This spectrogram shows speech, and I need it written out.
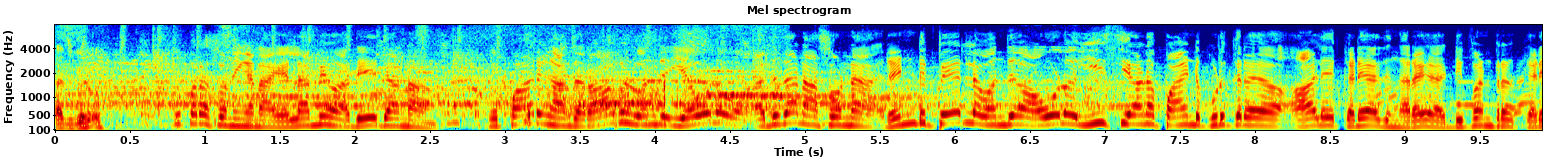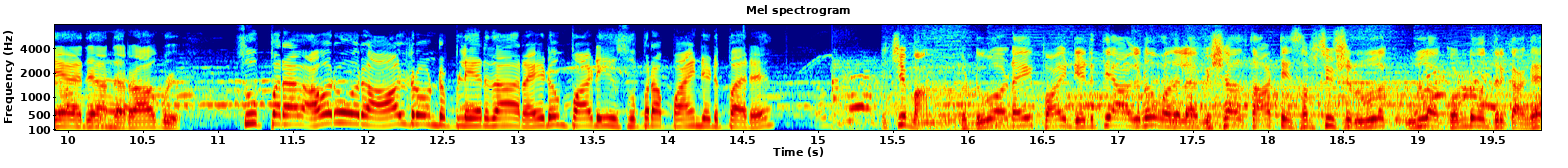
ராஜ்குரு சூப்பராக சொன்னீங்கண்ணா எல்லாமே அதே தானா இப்போ பாருங்க அந்த ராகுல் வந்து எவ்வளோ அதுதான் நான் சொன்னேன். ரெண்டு பேரில் வந்து அவ்வளோ ஈஸியான பாயிண்ட் கொடுக்குற ஆளே கிடையாதுங்க. டிஃபெண்டர் கிடையாது அந்த ராகுல். சூப்பராக அவரும் ஒரு ஆல்ரவுண்டர் பிளேயர் தான். ரைடும் பாடி சூப்பராக பாயிண்ட் எடுப்பார். நிச்சயமா. டுவாடை பாயிண்ட் எடுத்தே ஆகணும். அதுல விஷால் தாட்டி சப்ஸ்டியூஷன் உள்ள உள்ள கொண்டு வந்திருக்காங்க.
